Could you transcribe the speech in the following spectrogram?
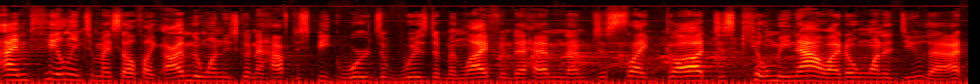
I'm feeling to myself like I'm the one who's going to have to speak words of wisdom and life into him. And I'm just like, God, just kill me now. I don't want to do that.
